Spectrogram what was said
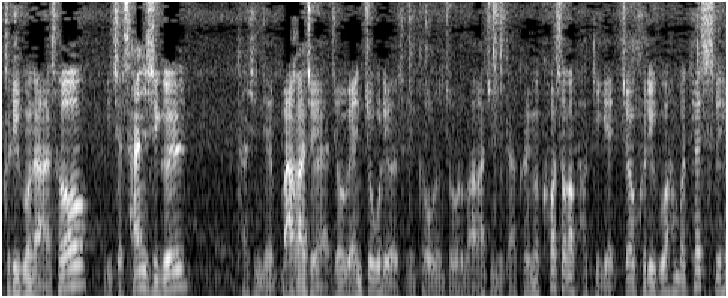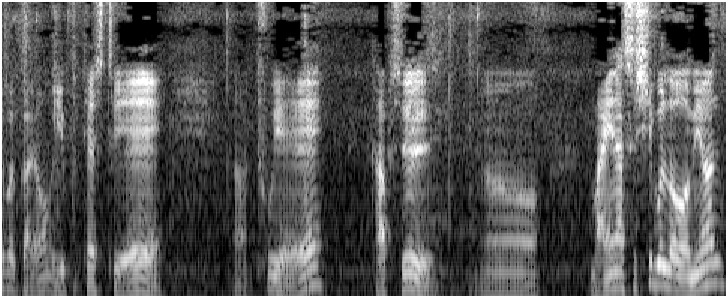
그리고 나서 이제 산식을 다시 이제 막아줘야죠. 왼쪽으로 열었으니까 오른쪽으로 막아줍니다. 그러면 커서가 바뀌겠죠. 그리고 한번 테스트 해볼까요? if 테스트에 어, 2에 값을 어, 마이너스 10을 넣으면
